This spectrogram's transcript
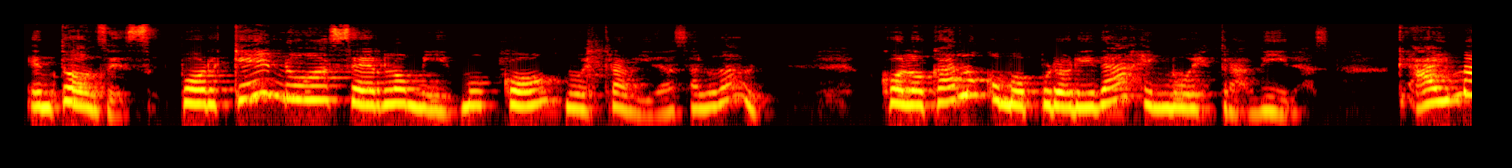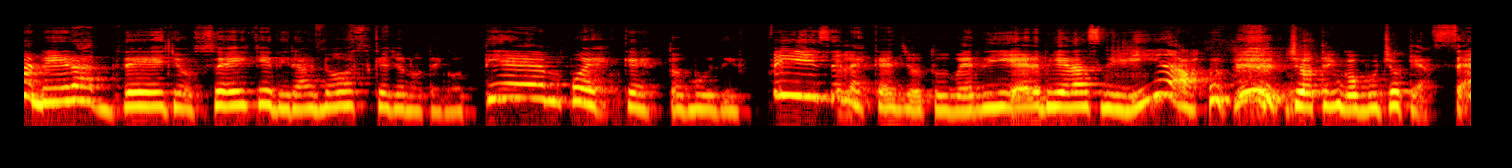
Entonces, ¿por qué no hacer lo mismo con nuestra vida saludable? Colocarlo como prioridad en nuestras vidas. Hay maneras de, yo sé que dirán, no, es que yo no tengo tiempo, es que esto es muy difícil, es que yo tú vieras mi vida, yo tengo mucho que hacer,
